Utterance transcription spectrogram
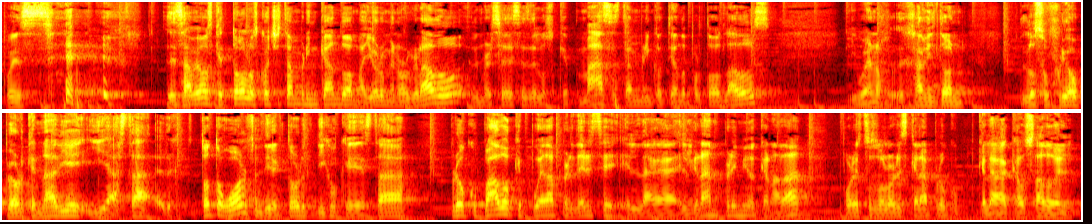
Pues sabemos que todos los coches están brincando a mayor o menor grado. El Mercedes es de los que más están brincoteando por todos lados. Y bueno, Hamilton lo sufrió peor que nadie. Y hasta Toto Wolf, el director, dijo que está preocupado que pueda perderse el, Gran Premio de Canadá por estos dolores que le ha, preocup- que le ha causado el,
